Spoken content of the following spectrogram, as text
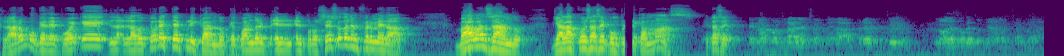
Claro, porque después que la, la doctora está explicando que cuando el, el- el proceso de la enfermedad va avanzando, ya las cosas se complican más. Entonces, Es no contra la enfermedad, preventivo, no después que tú tienes la enfermedad.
